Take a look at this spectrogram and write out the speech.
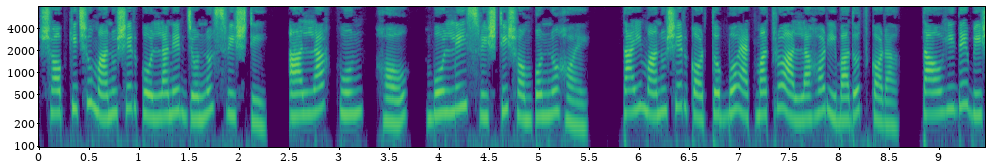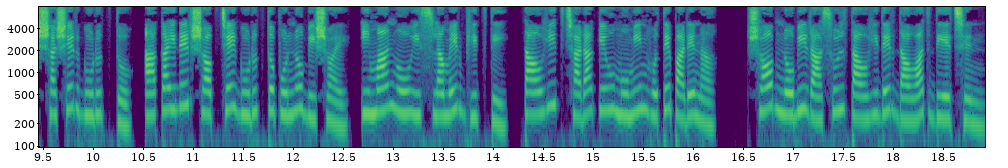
সবকিছু মানুষের কল্যাণের জন্য সৃষ্টি। আল্লাহ কুন, হও, বললেই সৃষ্টি সম্পন্ন হয়। তাই মানুষের কর্তব্য একমাত্র আল্লাহর ইবাদত করা। তাওহিদে বিশ্বাসের গুরুত্ব, আকাইদের সবচেয়ে গুরুত্বপূর্ণ বিষয় ইমান ও ইসলামের ভিত্তি, তাওহিদ ছাড়া কেউ মুমিন হতে পারে না। সব নবী রাসুল তাওহিদের দাওয়াত দিয়েছেন।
